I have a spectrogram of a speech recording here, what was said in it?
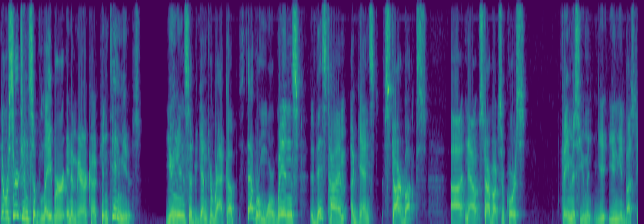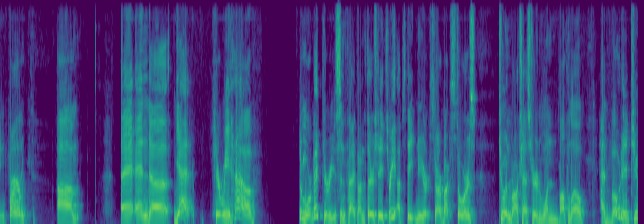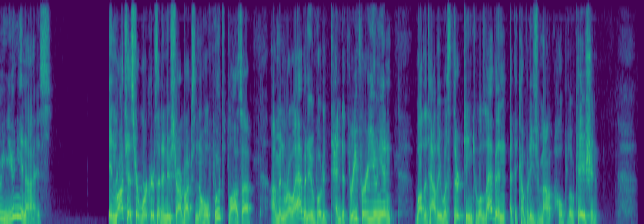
The resurgence of labor in America continues. Unions have begun to rack up several more wins, this time against Starbucks. Uh, now, Starbucks, of course, famous union busting firm. Um, and uh, yet, here we have some more victories. In fact, on Thursday, three upstate New York Starbucks stores, two in Rochester and one in Buffalo, had voted to unionize. In Rochester, workers at a new Starbucks in the Whole Foods Plaza on Monroe Avenue voted 10 to 3 for a union, while the tally was 13 to 11 at the company's Mount Hope location.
